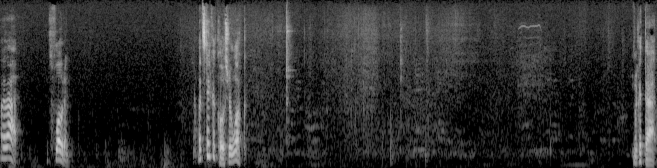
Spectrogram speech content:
Look at that. It's floating. Let's take a closer look. Look at that.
